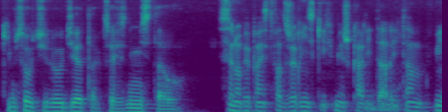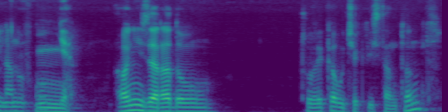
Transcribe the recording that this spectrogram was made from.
kim są ci ludzie, tak, co się z nimi stało. Synowie państwa drzewińskich mieszkali dalej tam w Milanówku. Nie. Oni za radą człowieka uciekli stamtąd.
